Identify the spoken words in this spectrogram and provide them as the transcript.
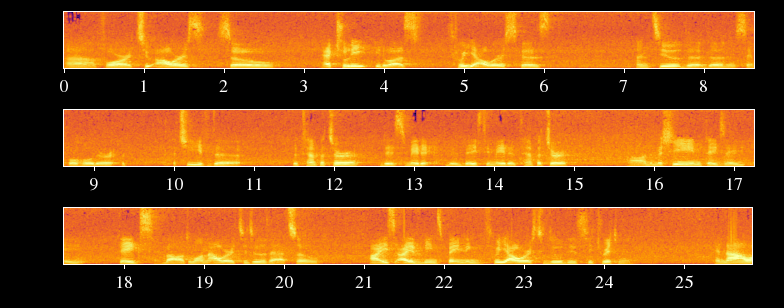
uh, for two hours. So actually, it was three hours because until the, the sample holder achieved the the temperature, the estimated the, the estimated temperature, uh, the machine takes a, a takes about one hour to do that. So I, I've been spending three hours to do this heat treatment. And now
